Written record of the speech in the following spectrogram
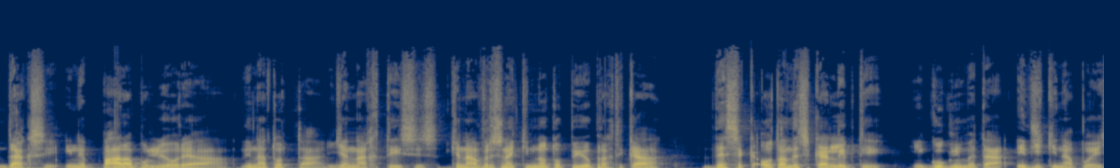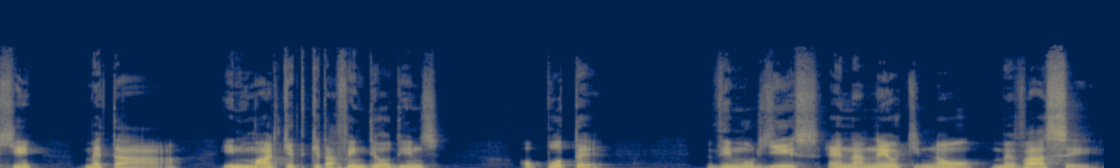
εντάξει, είναι πάρα πολύ ωραία δυνατότητα για να χτίσεις και να βρεις ένα κοινό το οποίο πρακτικά δεν σε, όταν δεν σε καλύπτει η Google με τα ίδια κοινά που έχει, με τα in-market και τα affinity audience. Οπότε δημιουργείς ένα νέο κοινό με βάση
